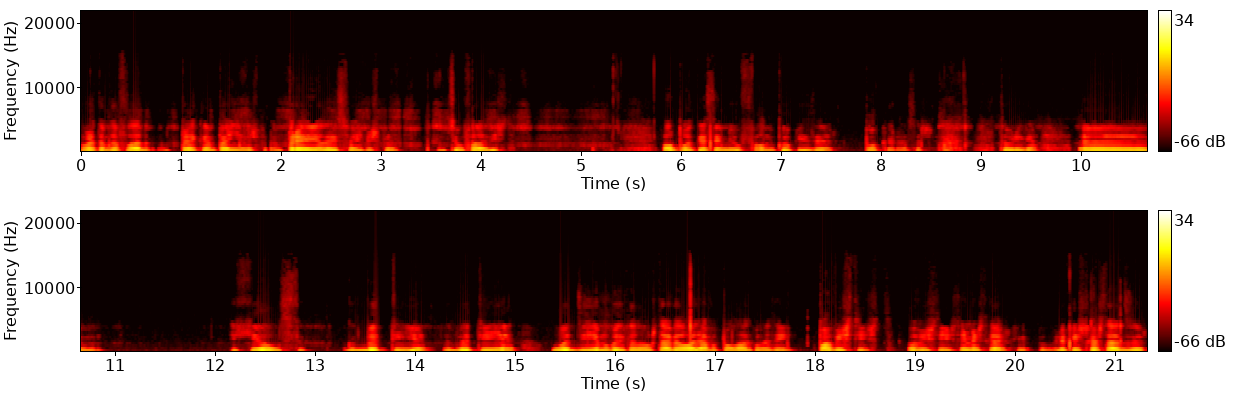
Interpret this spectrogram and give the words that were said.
agora estamos a falar pré-campanha, pré-eleições, mas pronto, deixa-me falar disto. Pá, o podcast é meu, falo no que eu quiser. Pô, caraças. Estou a brincar. Uh, e que ele debatia, debatia o dizia uma coisa que ele não gostava, ele olhava para o lado como assim: pá, viste isto? Ouviste isto? Este gajo? Olha o que este gajo está a dizer.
